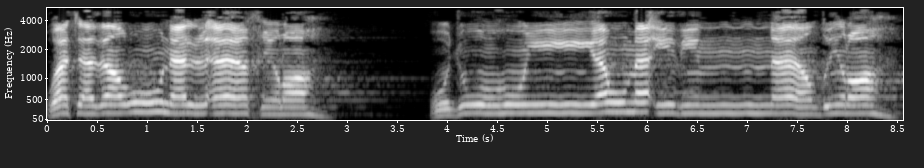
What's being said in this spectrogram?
وتذرون الآخرة وجوه يومئذ ناظرة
